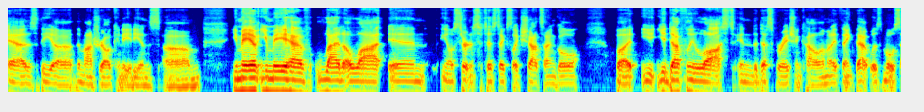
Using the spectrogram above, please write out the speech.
as the uh, the Montreal Canadiens. Um, you may have you may have led a lot in you know certain statistics like shots on goal, but you, you definitely lost in the desperation column, and I think that was most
